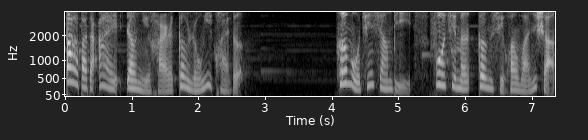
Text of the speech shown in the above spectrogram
爸爸的爱让女孩更容易快乐。和母亲相比，父亲们更喜欢玩耍，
